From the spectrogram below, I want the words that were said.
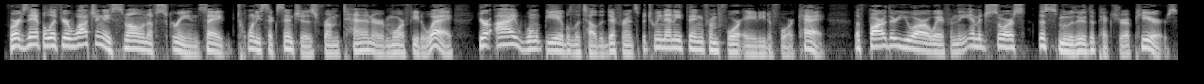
For example, if you're watching a small enough screen, say 26 inches from 10 or more feet away, your eye won't be able to tell the difference between anything from 480 to 4K. The farther you are away from the image source, the smoother the picture appears.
